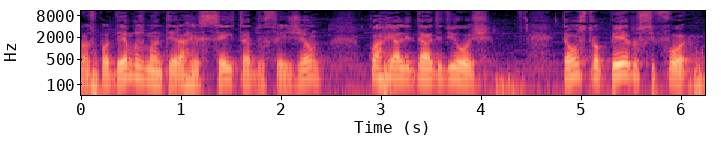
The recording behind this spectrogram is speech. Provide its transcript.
Nós podemos manter a receita do feijão com a realidade de hoje. Então, os tropeiros se foram.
